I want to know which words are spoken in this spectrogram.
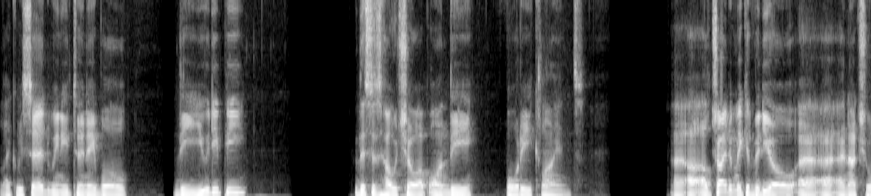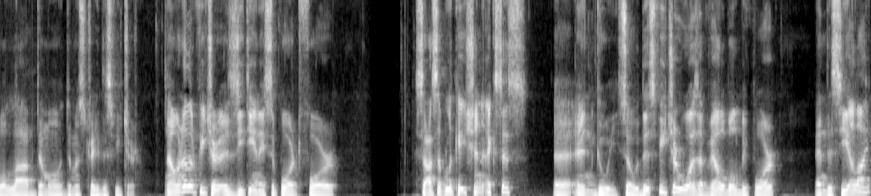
Like we said, we need to enable the UDP. This is how it show up on the FortiClient. Uh, I'll try to make a video, uh, an actual lab demo demonstrate this feature. Now, another feature is ZTNA support for SaaS application access uh, in GUI. So this feature was available before in the CLI,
